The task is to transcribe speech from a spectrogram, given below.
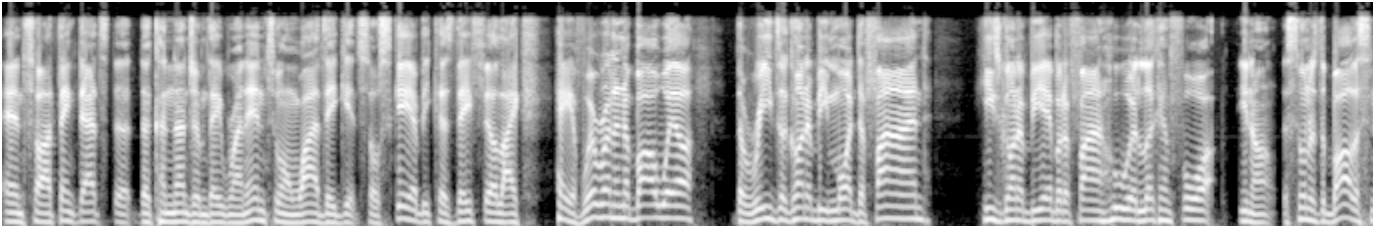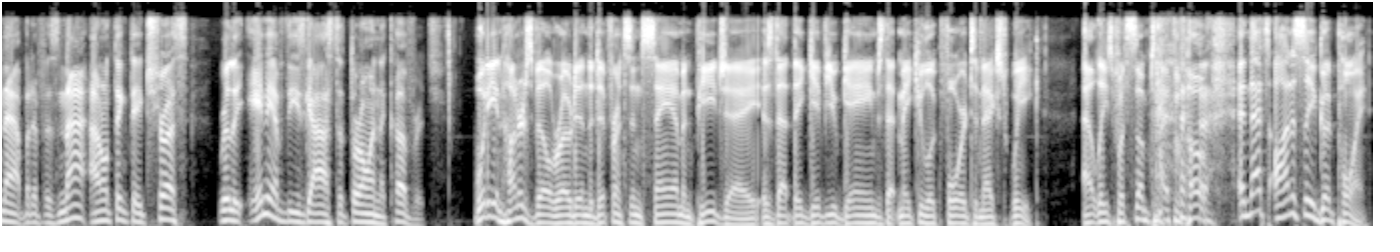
And so I think that's the the conundrum they run into and why they get so scared because they feel like, hey, if we're running the ball well, the reads are going to be more defined. He's going to be able to find who we're looking for, you know, as soon as the ball is snapped. But if it's not, I don't think they trust really any of these guys to throw in the coverage. Woody in Huntersville wrote in the difference in Sam and PJ is that they give you games that make you look forward to next week, at least with some type of hope. and that's honestly a good point.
